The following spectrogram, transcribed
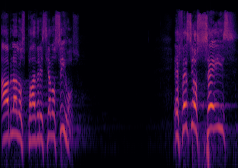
habla a los padres y a los hijos. Efesios 6,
